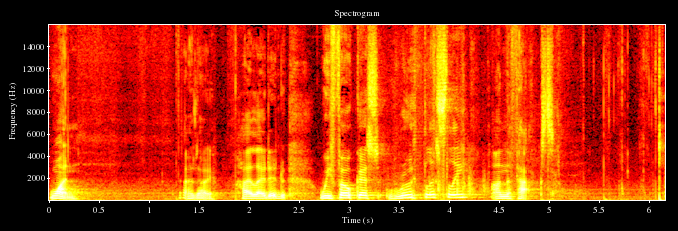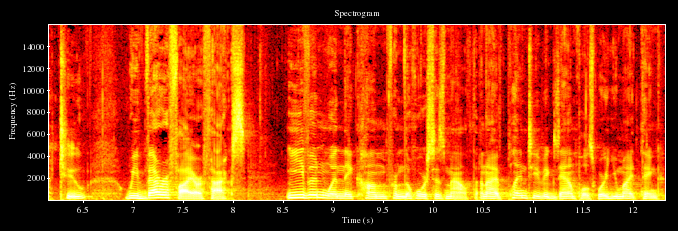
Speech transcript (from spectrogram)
One, as I highlighted, we focus ruthlessly on the facts. Two, we verify our facts, even when they come from the horse's mouth. And I have plenty of examples where you might think,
